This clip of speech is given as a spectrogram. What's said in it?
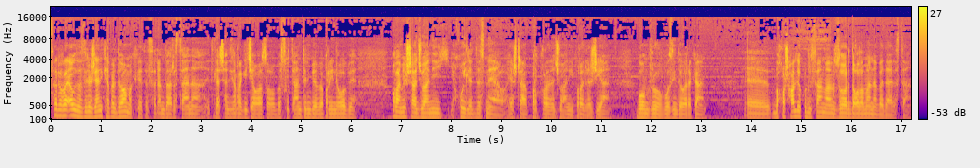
سەرەڕای ئەو دەستدرێژیانەی کە بەردەوام ئەکرێتە سەر ئەم دارستانە، ئیتر لە چەندین ڕەگی جیاوازەوە، بە سووتاندن بێ، بە بڕینەوە بێ، بەڵام هێشتا جوانیی خۆی لە دەست نەیاوە، هێشتا پڕپڕە لە جوانی، پڕە لە ژیان، بۆ مرۆڤ، بۆ زیندەوەرەکان. بە خۆشحاڵییە کوردستانمان زۆر دەوڵەمەندە بە دارستان،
